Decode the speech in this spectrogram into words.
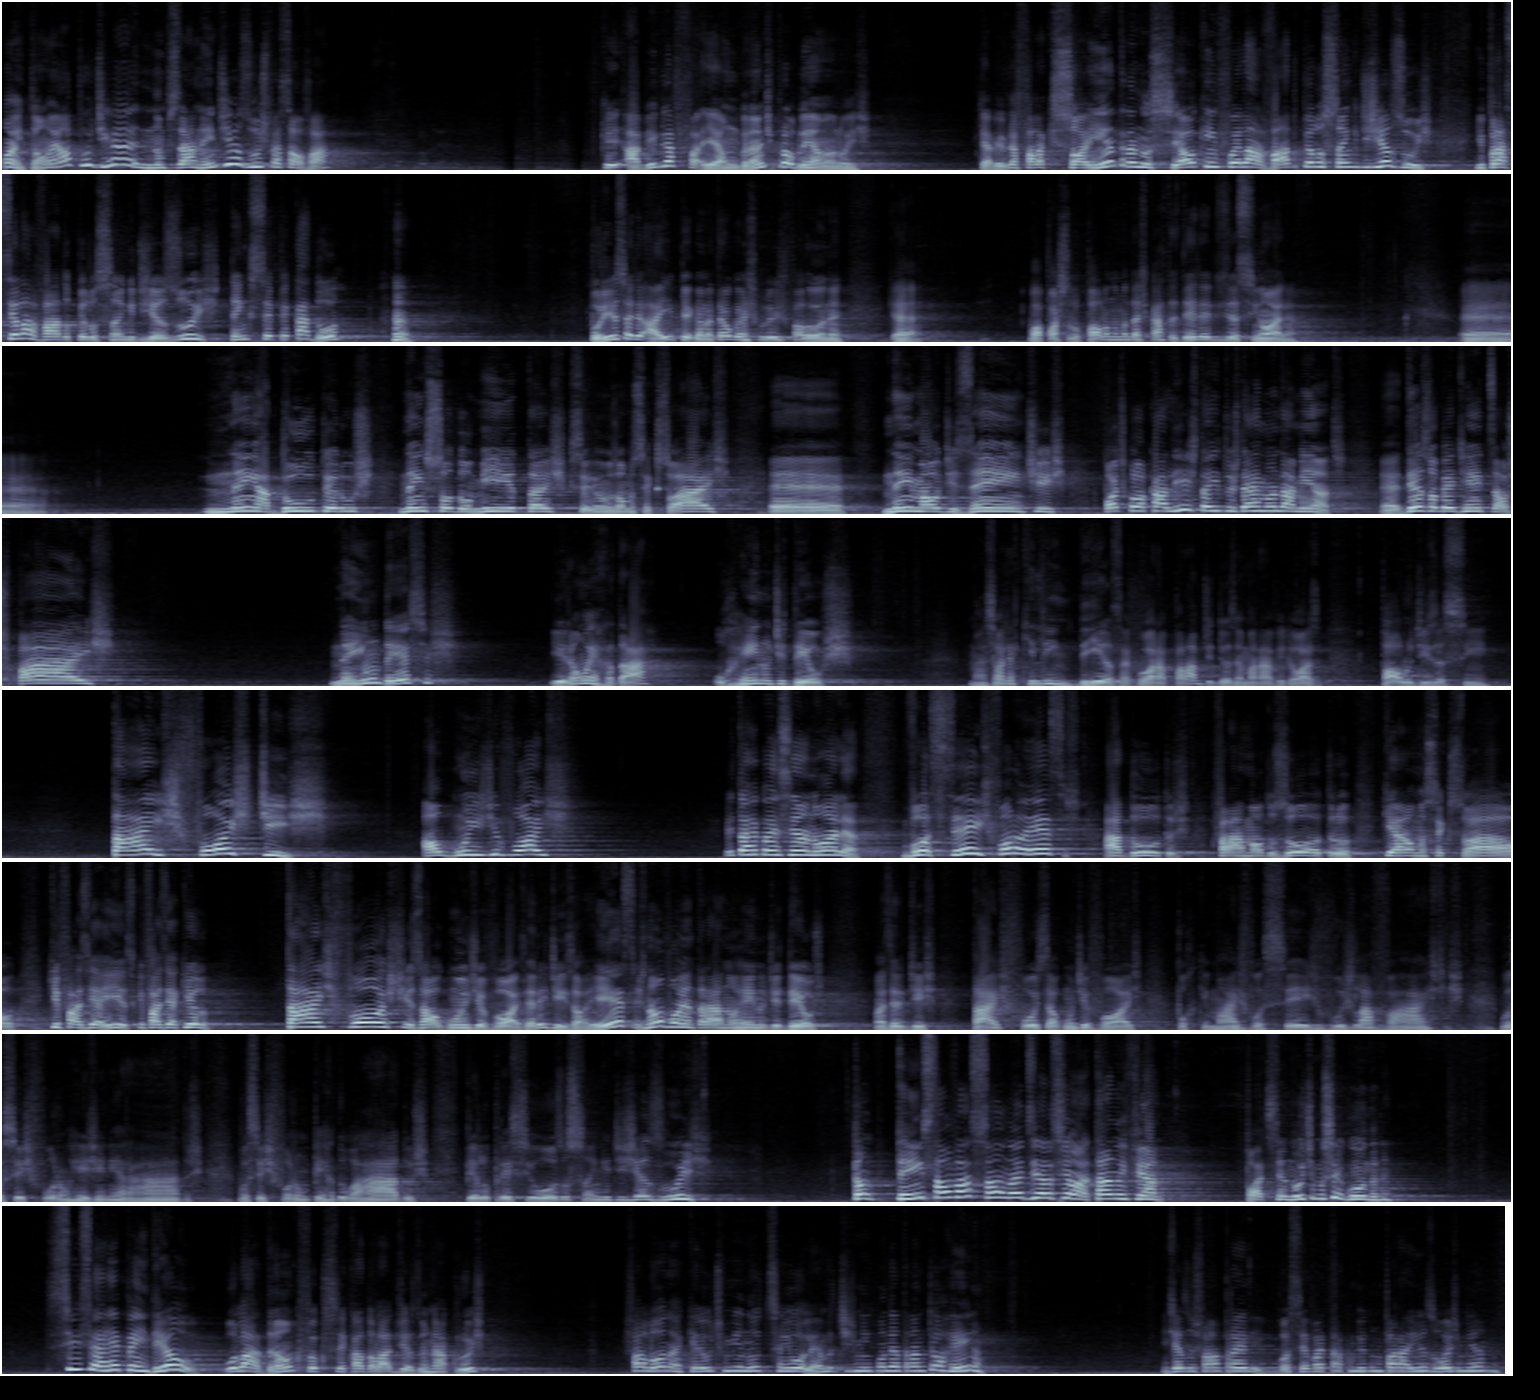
Bom, então ela podia, não precisava nem de Jesus para salvar. Porque a Bíblia é um grande problema, Luiz. Que a Bíblia fala que só entra no céu quem foi lavado pelo sangue de Jesus. E para ser lavado pelo sangue de Jesus, tem que ser pecador. Por isso, aí pegando até o gancho que o Luiz falou, né? É, o apóstolo Paulo, numa das cartas dele, ele diz assim: olha, é, nem adúlteros, nem sodomitas, que seriam os homossexuais, é, nem maldizentes. Pode colocar a lista aí dos dez mandamentos. É, desobedientes aos pais. Nenhum desses irão herdar o reino de Deus. Mas olha que lindeza agora, a palavra de Deus é maravilhosa. Paulo diz assim: Tais fostes alguns de vós ele está reconhecendo: olha, vocês foram esses adultos que falavam mal dos outros, que era homossexual, que fazia isso, que fazia aquilo. Tais fostes alguns de vós. Ele diz: olha, esses não vão entrar no reino de Deus. Mas ele diz: tais fostes alguns de vós, porque mais vocês vos lavastes, vocês foram regenerados, vocês foram perdoados pelo precioso sangue de Jesus. Então, tem salvação, não é dizer assim, ó, está no inferno. Pode ser no último segundo, né? Se se arrependeu, o ladrão que foi crucificado ao lado de Jesus na cruz, falou naquele último minuto: Senhor, lembra-te de mim quando entrar no teu reino. E Jesus fala para ele: Você vai estar comigo no paraíso hoje mesmo.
